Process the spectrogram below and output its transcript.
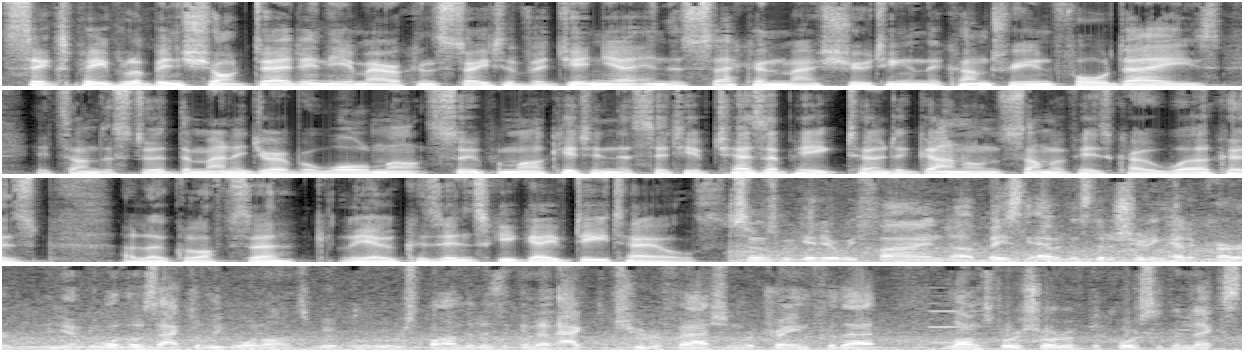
Six people have been shot dead in the American state of Virginia in the second mass shooting in the country in four days. It's understood the manager of a Walmart supermarket in the city of Chesapeake turned a gun on some of his co workers. A local officer, Leo Kosinski, gave details. As soon as we get here, we find uh, basic evidence that a shooting had occurred, what was actively going on. So we, we responded in an active shooter fashion. We're trained for that. Long story short, over the course of the next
